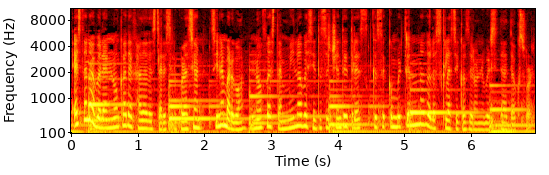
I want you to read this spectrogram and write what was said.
Esta novela nunca ha dejado de estar en circulación, sin embargo, no fue hasta 1983 que se convirtió en uno de los clásicos de la Universidad de Oxford.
